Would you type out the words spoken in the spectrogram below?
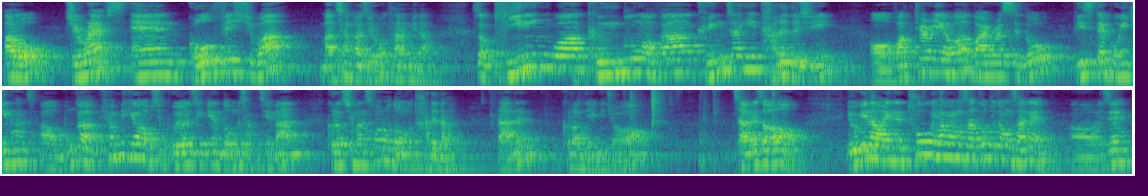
바로 giraffes and goldfish와 마찬가지로 다릅니다. 그래서 기린과 금붕어가 굉장히 다르듯이 어, 박테리아와 바이러스도 비슷해 보이긴 한 어, 뭔가 현미경 없이 보여지기엔 너무 작지만 그렇지만 서로 너무 다르다라는 그런 얘기죠. 자, 그래서 여기 나와 있는 to 형용사, to 부정사는 어, 이제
